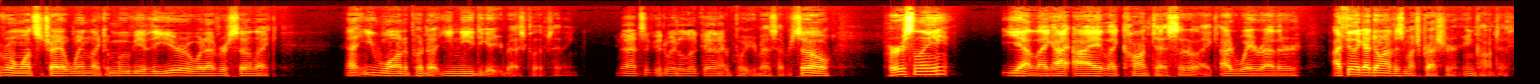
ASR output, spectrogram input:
everyone wants to try to win like a movie of the year or whatever. So like, that you want to put out, You need to get your best clips. I think Yeah, that's a good way to look at it. put your best effort. So, personally, yeah, like I, I like contests that are like I'd way rather. I feel like I don't have as much pressure in contests.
